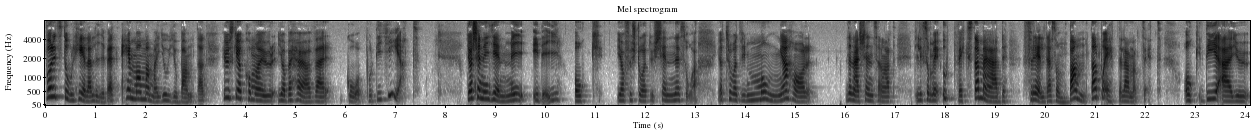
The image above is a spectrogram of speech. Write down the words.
Varit stor hela livet, hemma och mamma jojobantad. Hur ska jag komma ur, jag behöver gå på diet? Jag känner igen mig i dig och jag förstår att du känner så. Jag tror att vi många har den här känslan att liksom är uppväxta med föräldrar som bantar på ett eller annat sätt. Och det är ju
